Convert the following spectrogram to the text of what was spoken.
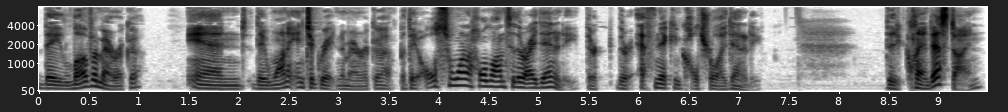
they love America and they want to integrate in America, but they also want to hold on to their identity, their their ethnic and cultural identity. The clandestine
